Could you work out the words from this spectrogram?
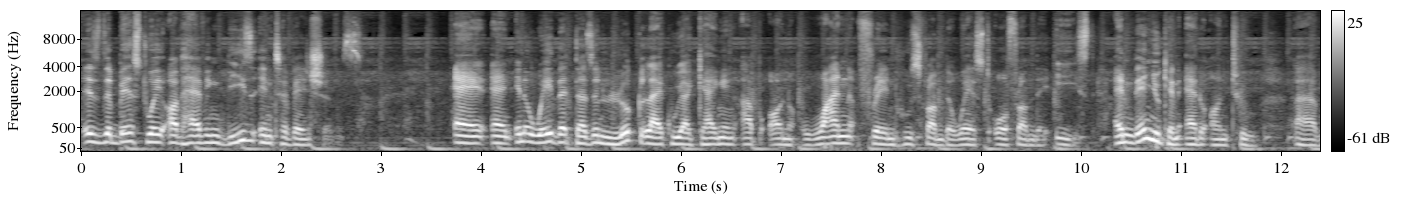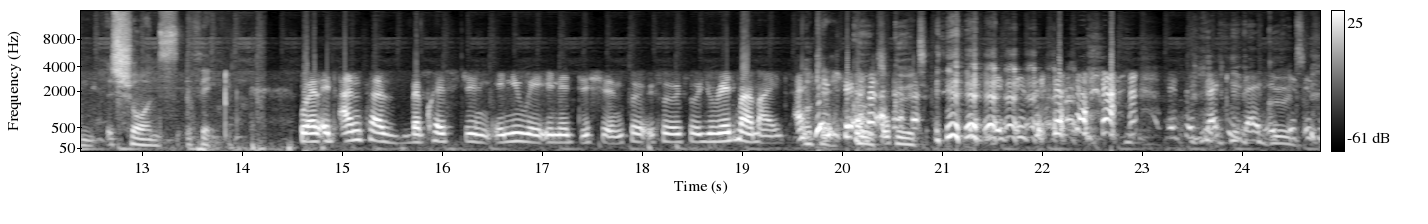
is the best way of having these interventions? And, and in a way that doesn't look like we are ganging up on one friend who's from the west or from the east, and then you can add on to um, Sean's thing. Well, it answers the question anyway. In addition, so so so you read my mind. I Okay, think good, good. it's, it's, it's exactly that. Good. It's, it's,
